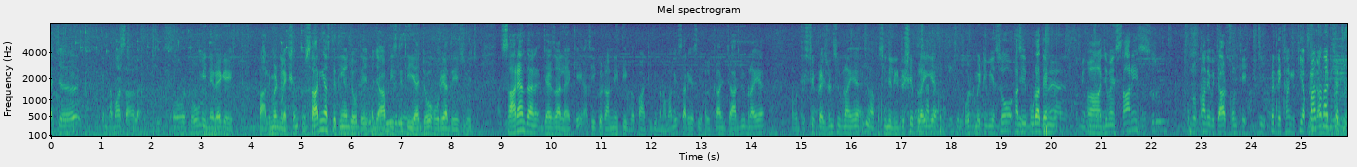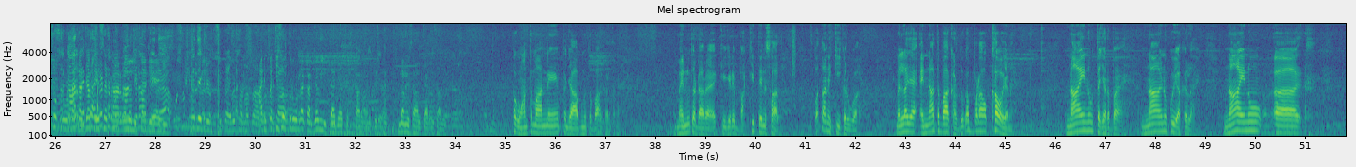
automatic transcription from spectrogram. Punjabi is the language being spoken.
ਅੱਜ ਇੱਕ ਨਵਾਂ ਸਾਲ ਹੈ ਸੋ 2 ਮਹੀਨੇ ਰਹਿ ਗਏ ਪਾਰਲੀਮੈਂਟ ਇਲੈਕਸ਼ਨ ਤੋਂ। ਸਾਰੀਆਂ ਸਥਿਤੀਆਂ ਜੋ ਦੇ ਪੰਜਾਬ ਦੀ ਸਥਿਤੀ ਹੈ ਜੋ ਹੋ ਰਿਹਾ ਦੇਸ਼ ਵਿੱਚ, ਸਾਰਿਆਂ ਦਾ ਜਾਇਜ਼ਾ ਲੈ ਕੇ ਅਸੀਂ ਕੋਈ ਰਣਨੀਤੀ ਪਾਰਟੀ ਦੀ ਬਣਾਵਾਂਗੇ। ਸਾਰੇ ਅਸੀਂ ਹਲਕਾ ਇੰਚਾਰਜ ਵੀ ਬਣਾਏ ਹੈ ਔਰ ਡਿਸਟ੍ਰਿਕਟ ਪ੍ਰੈਜ਼ੀਡੈਂਟਸ ਵੀ ਬਣਾਏ ਹੈ ਆਪਾਂ ਸੀਨੀਅਰ ਲੀਡਰਸ਼ਿਪ ਬੁਲਾਈ ਹੈ ਹੋਰ ਕਮੇਟੀ ਵੀ ਹੈ ਸੋ ਅਸੀਂ ਪੂਰਾ ਦਿਨ ਜਿਵੇਂ ਸਾਰੇ ਲੋਕਾਂ ਦੇ ਵਿਚਾਰ ਸੁਣ ਕੇ ਫਿਰ ਦੇਖਾਂਗੇ ਕੀ ਆਪਣੀ ਰਣਨੀਤੀ ਚੱਲੀ ਹੈ। 2500 ਕਰੋੜ ਦਾ ਕਰਜ਼ਾ ਫਿਰ ਸਰਕਾਰ ਵੱਲੋਂ ਲਿੱਤਾ ਗਿਆ ਹੈ ਜੀ ਉਸ ਨੂੰ ਕਿਵੇਂ ਦੇਖ ਰਹੇ ਹੋ ਤੁਸੀਂ ਪ੍ਰਾਈਵੇਟ ਥਰਮਲ ਪਲਾਂਟ ਅੱਜ 2500 ਕਰੋੜ ਦਾ ਕਰਜ਼ਾ ਵੀ ਲਿੱਤਾ ਗਿਆ ਸਰਕਾਰ ਵੱਲੋਂ ਫਿਰ ਨਵੇਂ ਸਾਲ ਚੜ੍ਹਦੇ ਸਾਲ ਭਗਵੰਤ ਮਾਨ ਨੇ ਪੰਜਾਬ ਨੂੰ ਤਬਾਹ ਕਰ ਦੇਣਾ। ਮੈਨੂੰ ਤਾਂ ਡਰ ਹੈ ਕਿ ਜਿਹੜੇ ਬਾਕੀ 3 ਸਾਲ ਪਤਾ ਨਹੀਂ ਕੀ ਕਰੂਗਾ ਮੈਨੂੰ ਲੱਗਦਾ ਇੰਨਾ ਤਬਾਹ ਕਰ ਦੂਗਾ ਬੜਾ ਔਖਾ ਹੋ ਜਾਣਾ। ਨਾ ਇਹਨੂੰ ਤਜਰਬਾ ਹੈ ਨਾ ਇਹਨੂੰ ਕੋਈ ਅਕਲ ਹੈ ਨਾ ਇਹਨੂੰ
